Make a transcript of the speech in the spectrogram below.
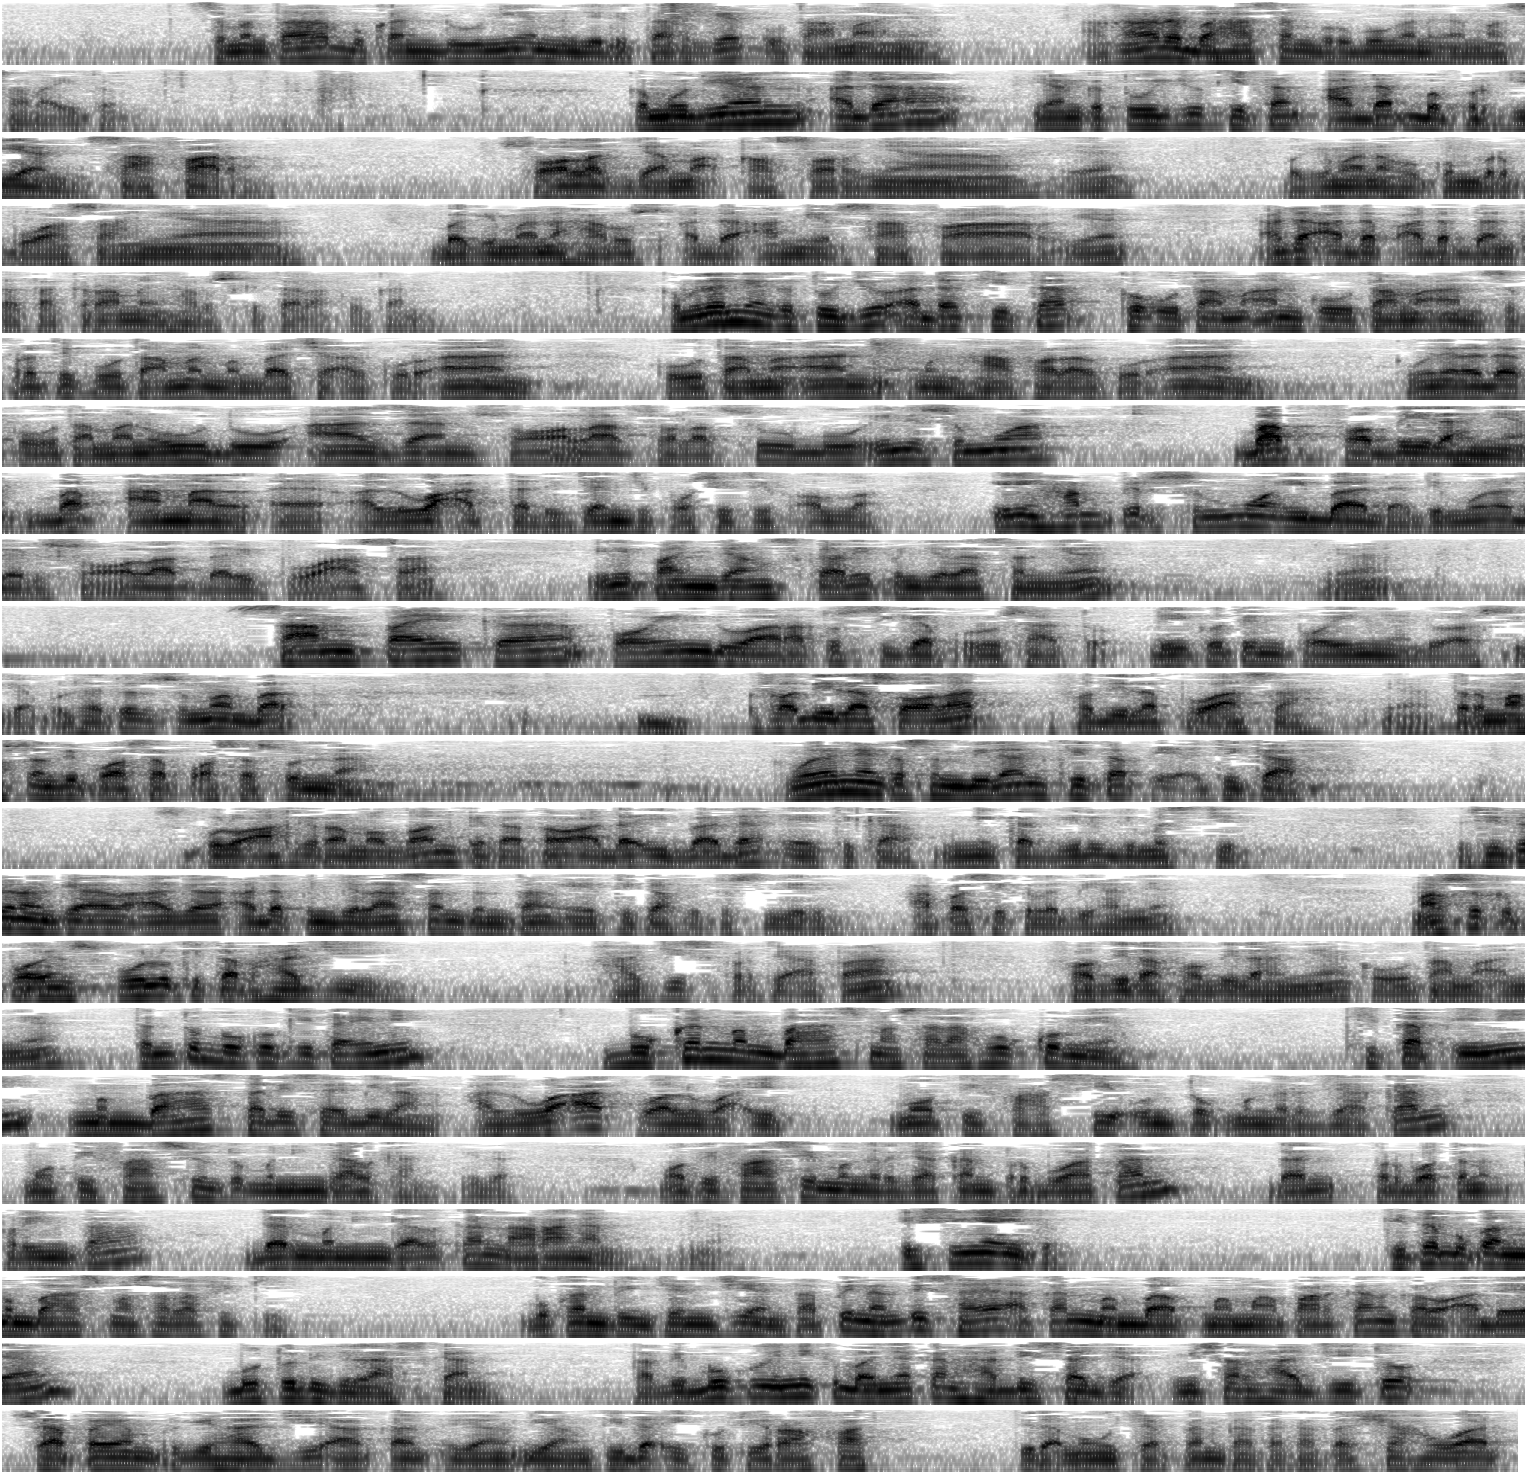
Sementara bukan dunia menjadi target utamanya. Akan ada bahasan berhubungan dengan masalah itu. Kemudian ada yang ketujuh kitab adab bepergian, safar. Sholat jamak kasornya, ya. Bagaimana hukum berpuasanya, bagaimana harus ada amir safar, ya. Ada adab-adab dan tata kerama yang harus kita lakukan. Kemudian yang ketujuh ada kitab keutamaan-keutamaan seperti keutamaan membaca Al-Quran, keutamaan menghafal Al-Quran. Kemudian ada keutamaan wudhu, azan, sholat, sholat subuh. Ini semua bab fadilahnya, bab amal eh, al-wa'ad tadi, janji positif Allah. Ini hampir semua ibadah, dimulai dari sholat, dari puasa. Ini panjang sekali penjelasannya. Ya. Sampai ke poin 231. Diikutin poinnya, 231 itu semua bab fadilah sholat, fadilah puasa. Ya. Termasuk nanti puasa-puasa sunnah. Kemudian yang kesembilan kitab i'tikaf. 10 akhir Ramadan kita tahu ada ibadah etikaf, mengikat diri di masjid. Di situ nanti ada, ada penjelasan tentang etikaf itu sendiri. Apa sih kelebihannya? Masuk ke poin 10 kitab haji. Haji seperti apa? Fadilah-fadilahnya, keutamaannya. Tentu buku kita ini bukan membahas masalah hukumnya. Kitab ini membahas tadi saya bilang al-wa'ad wal wa'id. Motivasi untuk mengerjakan, motivasi untuk meninggalkan. Gitu. Motivasi mengerjakan perbuatan, dan perbuatan perintah dan meninggalkan larangan. Ya. Isinya itu. Kita bukan membahas masalah fikih. Bukan rincian tapi nanti saya akan memaparkan kalau ada yang butuh dijelaskan. Tapi buku ini kebanyakan hadis saja. Misal haji itu siapa yang pergi haji akan yang yang tidak ikuti rafat, tidak mengucapkan kata-kata syahwat,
